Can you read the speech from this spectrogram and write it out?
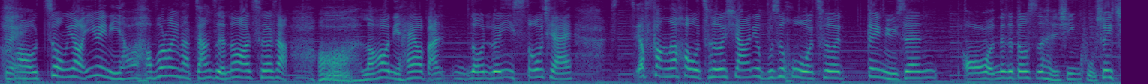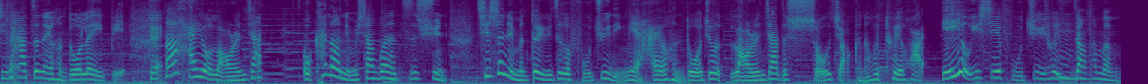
对，好重要，因为你好不容易把长者弄到车上，哦，然后你还要把轮轮椅收起来，要放到后车厢，又不是货车，对女生哦，那个都是很辛苦，所以其实它真的有很多类别，对，然后还有老人家。我看到你们相关的资讯，其实你们对于这个辅具里面还有很多，就老人家的手脚可能会退化，也有一些辅具会让他们。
